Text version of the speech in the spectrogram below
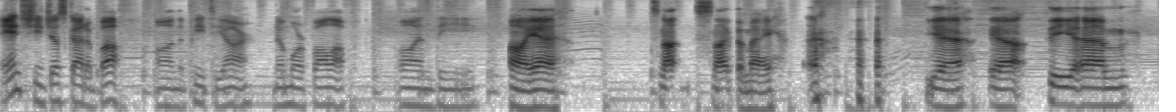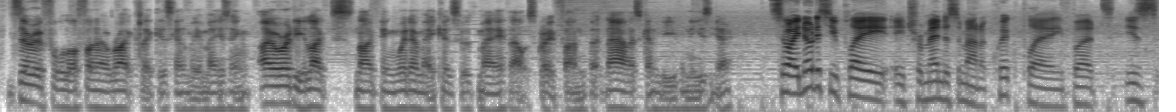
And she just got a buff on the PTR. No more fall off on the. Oh, yeah. It's not Sniper Mei. yeah, yeah. The um, zero fall off on a right click is going to be amazing. I already liked sniping Widowmakers with Mei. That was great fun, but now it's going to be even easier. So I notice you play a tremendous amount of quick play, but is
